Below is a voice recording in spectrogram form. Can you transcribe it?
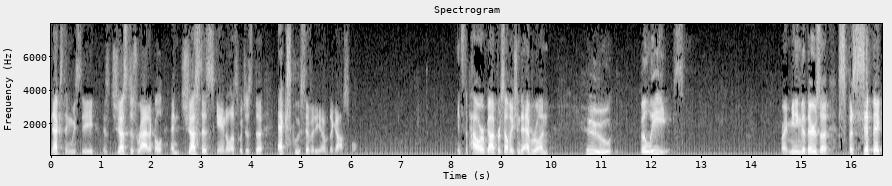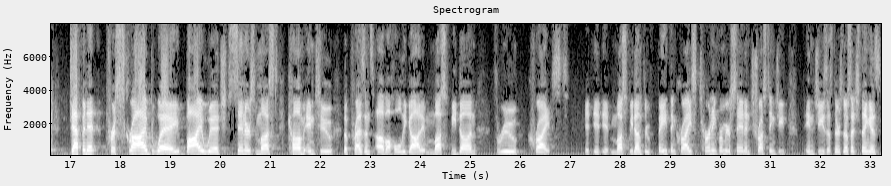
next thing we see is just as radical and just as scandalous, which is the exclusivity of the gospel. It's the power of God for salvation to everyone who believes. Right? Meaning that there's a specific, definite, prescribed way by which sinners must come into the presence of a holy God. It must be done through Christ. It, it, it must be done through faith in Christ, turning from your sin and trusting G- in Jesus. There's no such thing as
